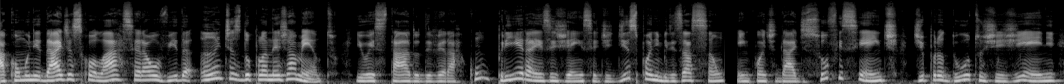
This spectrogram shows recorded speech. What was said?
A comunidade escolar será ouvida antes do planejamento e o Estado deverá cumprir a exigência de disponibilização em quantidade suficiente de produtos de higiene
